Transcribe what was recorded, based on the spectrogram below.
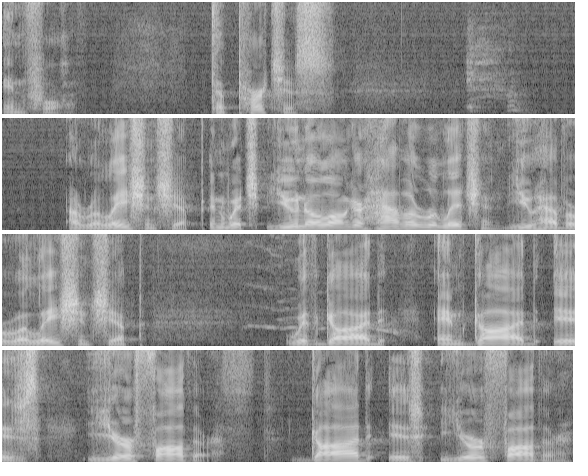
in full, to purchase a relationship in which you no longer have a religion, you have a relationship with God, and God is your Father. God is your Father.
